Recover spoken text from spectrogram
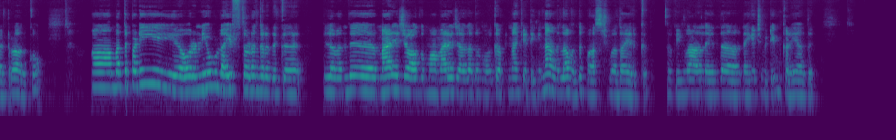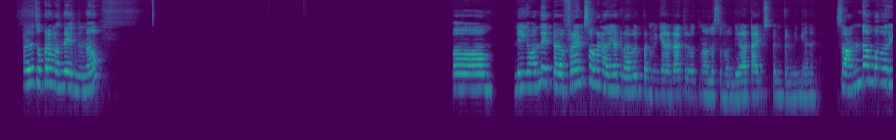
பெட்டராக இருக்கும். மற்றபடி ஒரு நியூ லைஃப் தொடங்குறதுக்கு இல்லை வந்து மேரேஜ் ஆகுமா? மேரேஜ் ஆகாதவங்களுக்கு அப்படின்னா கேட்டிங்கன்னா அதெல்லாம் வந்து பாசிட்டிவாக தான் இருக்குது ஓகேங்களா அதில் எந்த நெகட்டிவிட்டியும் கிடையாது. அதுக்கப்புறம் வந்து என்னன்னா நீங்க வந்து இப்ப ஃப்ரெண்ட்ஸோட நிறைய டிராவல் பண்ணுவீங்க ரெண்டாயிரத்தி இருபத்தி நாலுல சொன்னோம் இல்லையா? டைம் ஸ்பெண்ட் பண்ணுவீங்கன்னு. ஸோ அந்த மாதிரி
